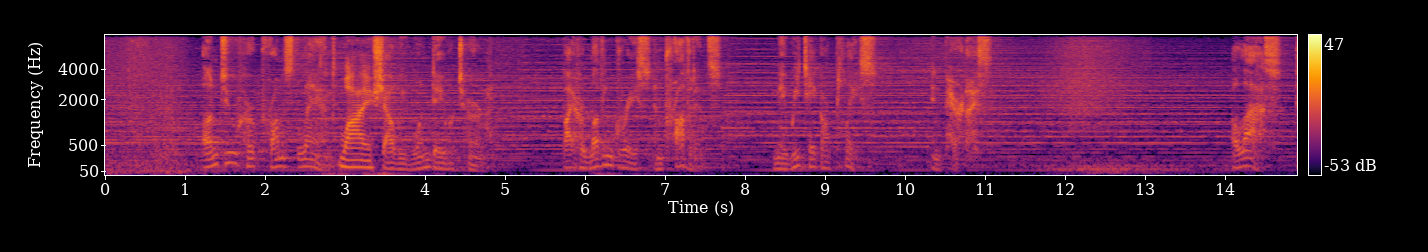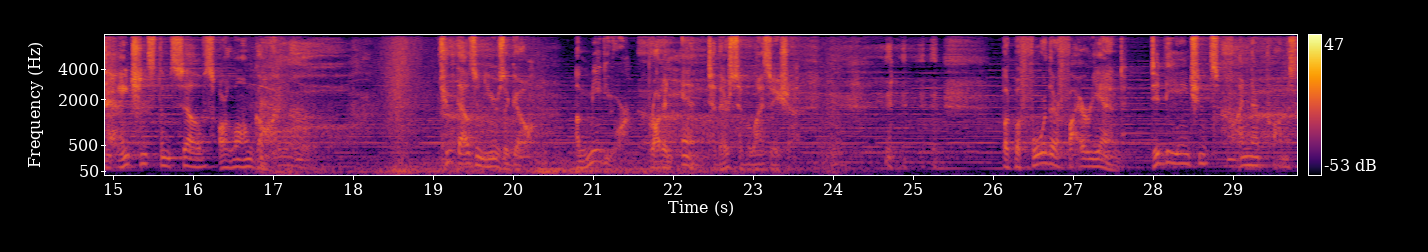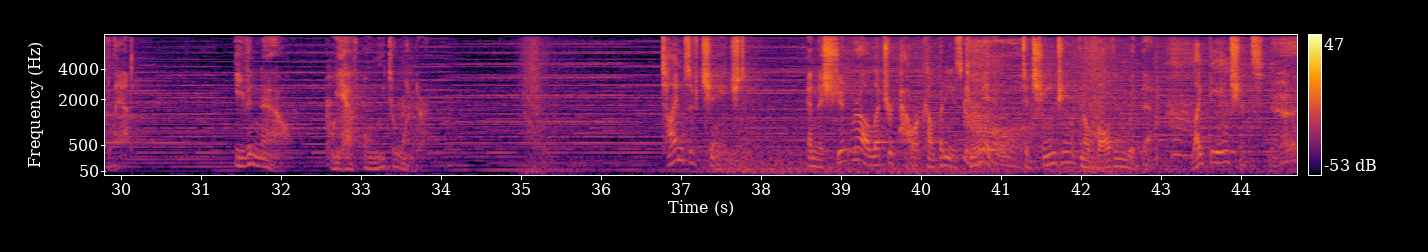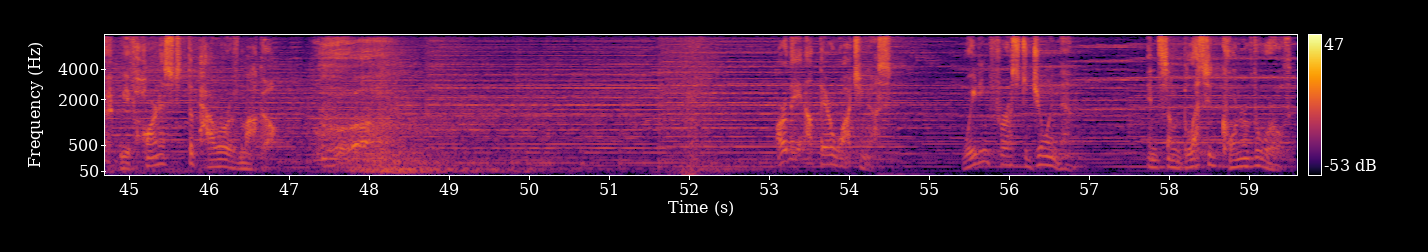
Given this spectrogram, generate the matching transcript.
Unto her promised land Why? shall we one day return. By her loving grace and providence, may we take our place in paradise. Alas, the ancients themselves are long gone. 2,000 years ago, a meteor brought an end to their civilization. But before their fiery end, did the ancients find their promised land? Even now, we have only to wonder. Times have changed, and the Shinra Electric Power Company is committed to changing and evolving with them. Like the ancients, we've harnessed the power of Mako. Are they out there watching us, waiting for us to join them in some blessed corner of the world?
